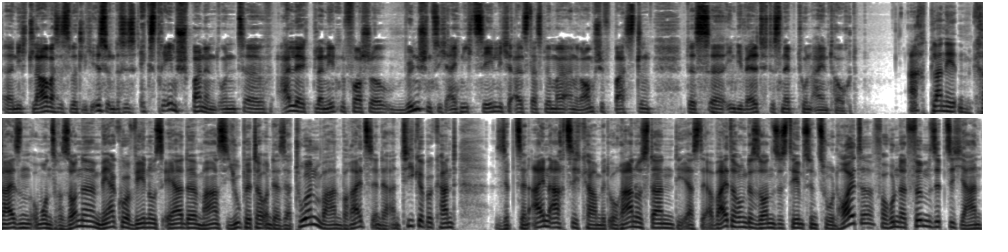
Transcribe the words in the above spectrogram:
äh, nicht klar, was es wirklich ist. Und das ist extrem spannend. Und äh, alle Planetenforscher wünschen sich eigentlich nichts sehnlicher, als dass wir mal ein Raumschiff basteln, das äh, in die Welt des Neptun eintaucht. Acht Planeten kreisen um unsere Sonne. Merkur, Venus, Erde, Mars, Jupiter und der Saturn waren bereits in der Antike bekannt. 1781 kam mit Uranus dann die erste Erweiterung des Sonnensystems hinzu und heute, vor 175 Jahren,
